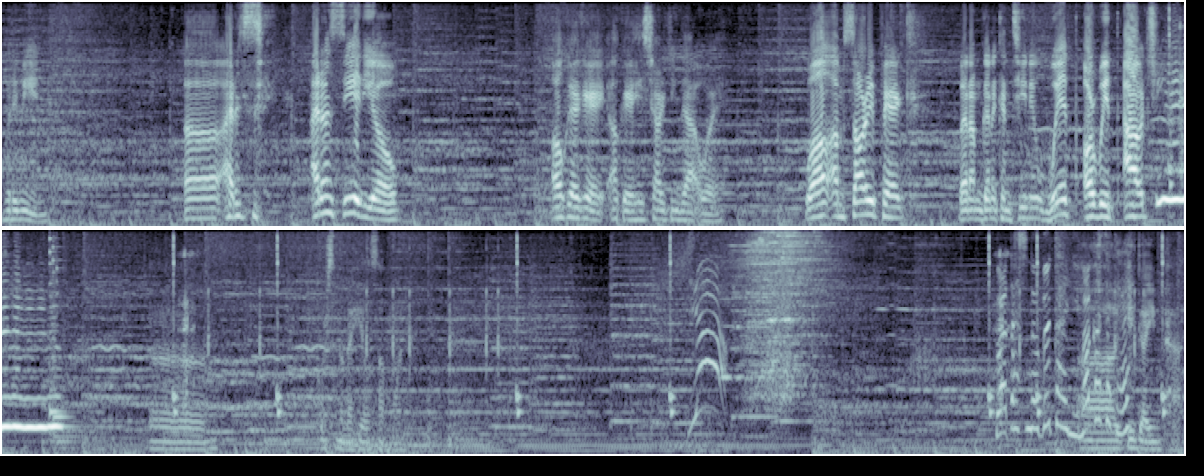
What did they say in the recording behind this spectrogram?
What do you mean? Uh, I don't see- I don't see it, yo! Okay, okay, okay, he's charging that way. Well, I'm sorry, Pick, but I'm gonna continue with or without you! I'm gonna heal someone. Uh, Giga Impact.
